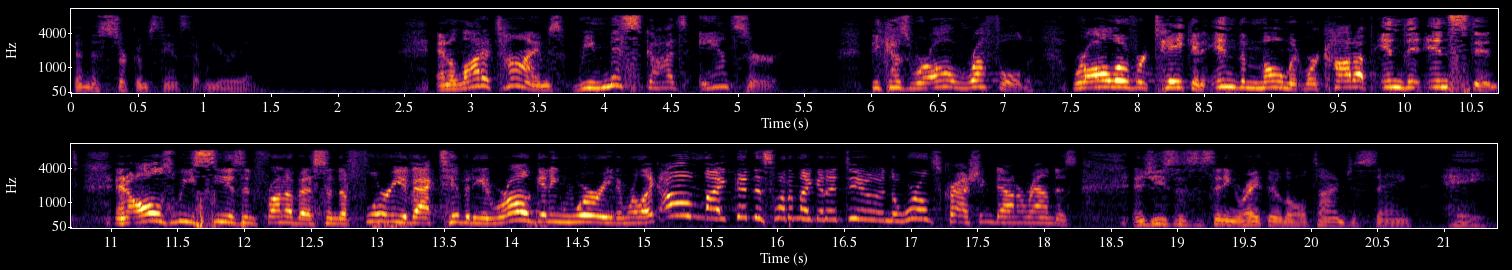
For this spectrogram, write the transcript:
than the circumstance that we are in. And a lot of times we miss God's answer because we're all ruffled. We're all overtaken in the moment. We're caught up in the instant. And all we see is in front of us and the flurry of activity. And we're all getting worried. And we're like, oh my goodness, what am I going to do? And the world's crashing down around us. And Jesus is sitting right there the whole time just saying, hey,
